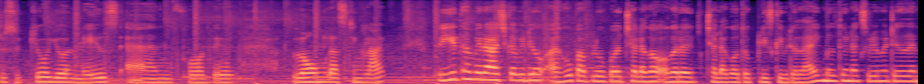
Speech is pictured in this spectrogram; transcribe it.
to secure your nails and for their long lasting life तो ये था मेरा आज का वीडियो आई होप आप लोगों को अच्छा लगा. अगर अच्छा लगा तो प्लीज़ की वीडियो लाइक मिलते हैं नेक्स्ट वीडियो में. देन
